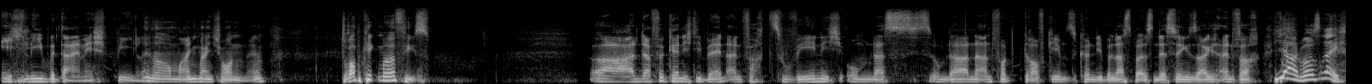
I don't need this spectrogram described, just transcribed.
Ich liebe deine Spiele. Ja, manchmal schon. Ne? Dropkick Murphys. Ah, dafür kenne ich die Band einfach zu wenig, um, das, um da eine Antwort drauf geben zu können, die belastbar ist. Und deswegen sage ich einfach, ja, du hast recht.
